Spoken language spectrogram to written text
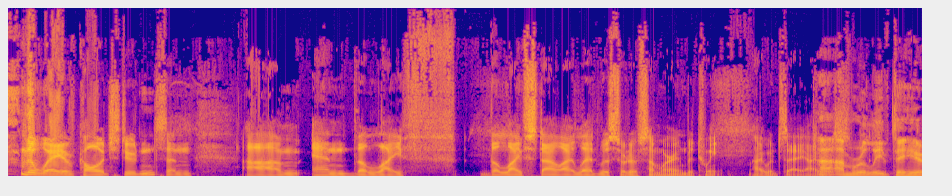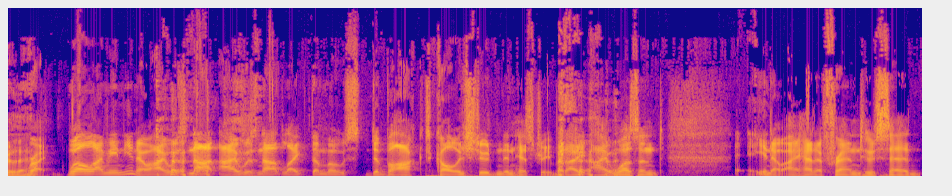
the way of college students and um, and the life the lifestyle I led was sort of somewhere in between. I would say. I I'm relieved to hear that. Right. Well, I mean, you know, I was not I was not like the most debauched college student in history, but I I wasn't you know, I had a friend who said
